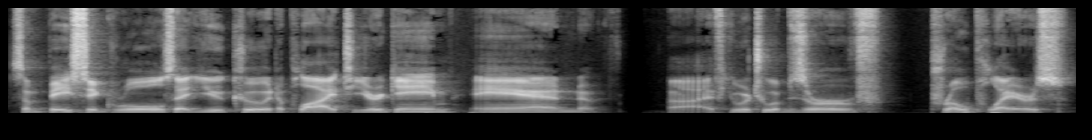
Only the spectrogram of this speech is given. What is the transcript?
some basic rules that you could apply to your game. And uh, if you were to observe pro players,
